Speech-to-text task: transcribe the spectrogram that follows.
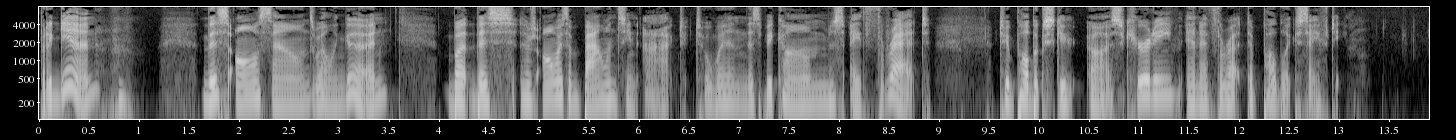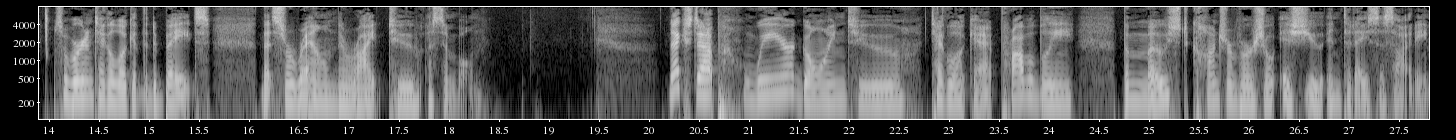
But again, this all sounds well and good, but this there's always a balancing act to when this becomes a threat to public uh, security and a threat to public safety. So we're going to take a look at the debates that surround the right to assemble. Next up, we are going to take a look at probably the most controversial issue in today's society,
